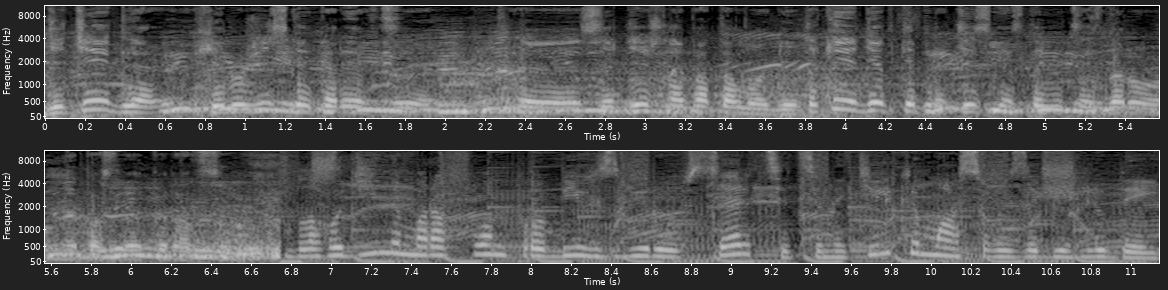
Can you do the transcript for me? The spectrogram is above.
детей для хирургической коррекции э, сердечной патологии. Такие детки практически остаются здоровыми после операции. Благодійний марафон Пробіг з вірою в серці це не тільки масовий забіг людей,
